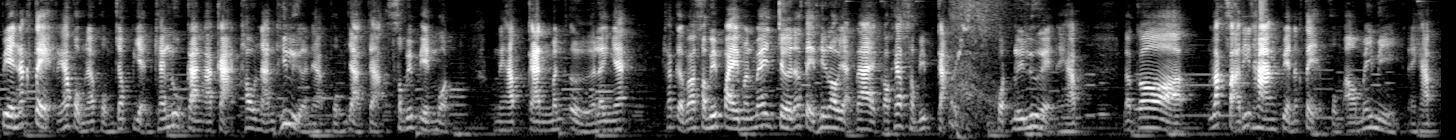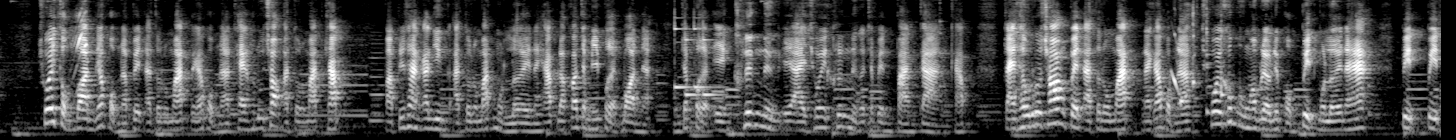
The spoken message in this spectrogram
เปลี่ยนนักเตะนะครับผมนะผมจะเปลี่ยนแค่ลูกกลางอากาศเท่านั้นที่เหลือเนี่ยผมอยากจะสวิปเองหมด นะครับกันมันเอออะไรเงี้ยถ้าเกิดว่าสวิปไปมันไม่เจอนักเตะที่เราอยากได้ก็แค่สวิปกลับกดเรื่อยๆนะครับแล้วก็รักษาที่ทางเปลี่ยนนักเตะผมเอาไม่มีนะครับช่วยส่งบอลครับผมนะเป็นอัตโนมัตินะครับผมนะแทงทะลุช่องอัตโนมัติครับปรับทิศทางการยิงอัตโนมัติหมดเลยนะครับแล้วก็จะมีเปิดบอลเนี่ยผมจะเปิดเองครึ่งหนึ่ง AI ช่วยครึ่งหนึ่งก็จะเป็นปานกลางครับจ่ายทะลุช่องเป็นอัตโนมัตินะครับผมนะช่วยควบคุมความเร็วเนี่ยผมปิดหมดเลยนะฮะปิดปิด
